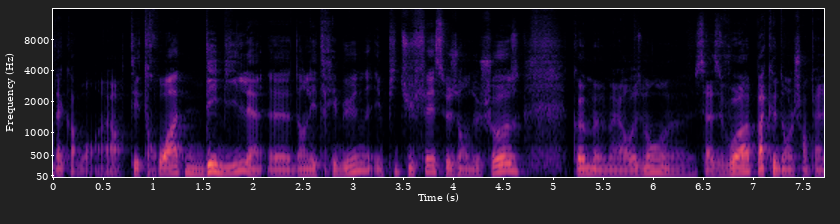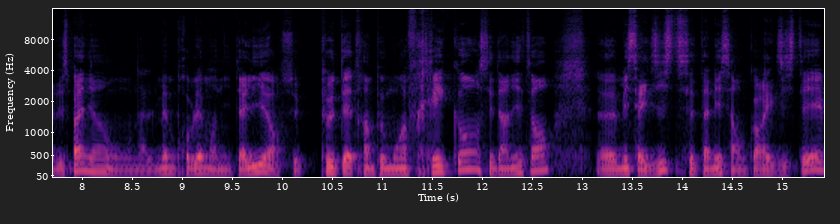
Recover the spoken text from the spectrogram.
D'accord, bon, alors t'es trois débiles euh, dans les tribunes, et puis tu fais ce genre de choses, comme euh, malheureusement euh, ça se voit, pas que dans le championnat d'Espagne, hein, on a le même problème en Italie, alors c'est peut-être un peu moins fréquent ces derniers temps, mais ça existe, cette année ça a encore existé,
